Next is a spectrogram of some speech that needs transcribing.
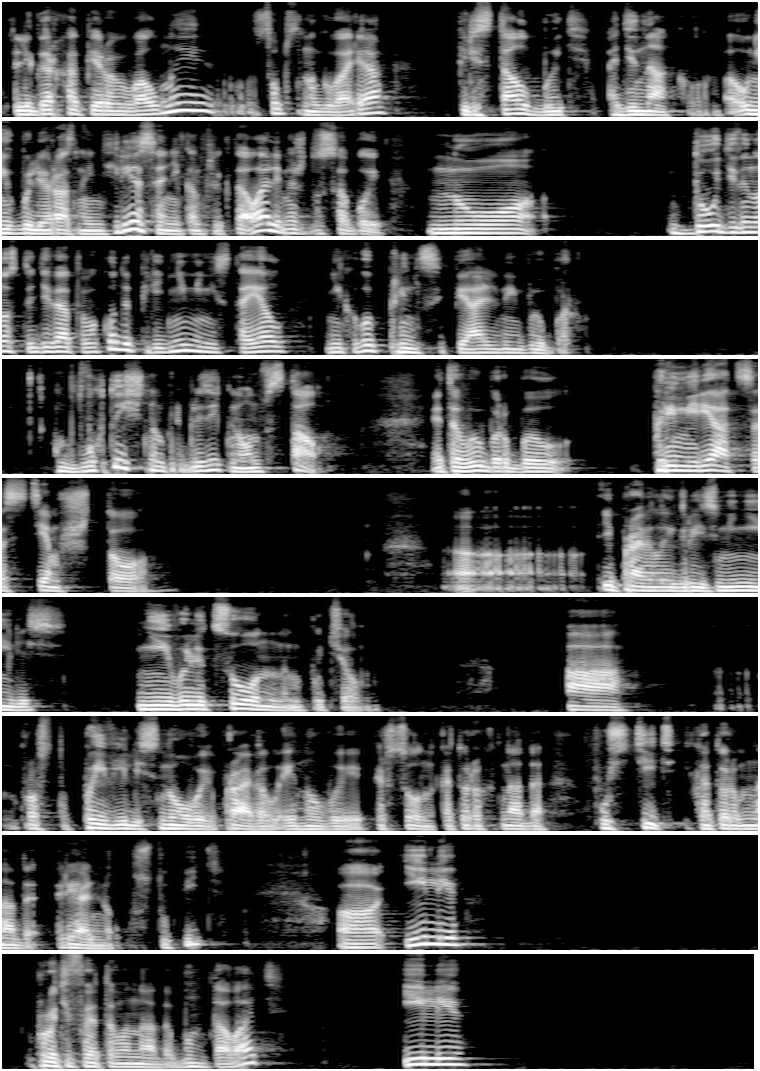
олигархат первой волны, собственно говоря, перестал быть одинаковым. У них были разные интересы, они конфликтовали между собой, но до 99 -го года перед ними не стоял никакой принципиальный выбор. В 2000-м приблизительно он встал. Это выбор был примиряться с тем, что э, и правила игры изменились не эволюционным путем, а просто появились новые правила и новые персоны, которых надо пустить и которым надо реально уступить, а, или против этого надо бунтовать, или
